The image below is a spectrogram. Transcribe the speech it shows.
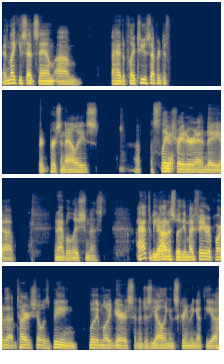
and like you said, Sam, um, I had to play two separate different personalities, uh, a slave Yeah. trader and a uh, an abolitionist. I have to be Yeah. honest with you. My favorite part of that entire show was being William Lloyd Garrison and just yelling and screaming at the uh,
